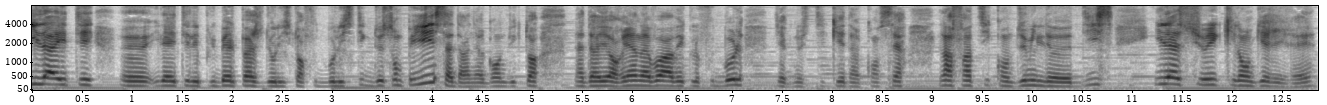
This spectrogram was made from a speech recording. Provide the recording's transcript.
Il a été, euh, il a été les plus belles pages de l'histoire footballistique de son pays. Sa dernière grande victoire n'a d'ailleurs rien à voir avec le football. Diagnostiqué d'un cancer lymphatique en 2010, il a assuré qu'il en guérirait.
